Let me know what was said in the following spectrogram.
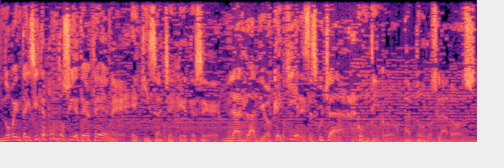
97.7 FM, XHGTC, la radio que quieres escuchar. Contigo a todos lados.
